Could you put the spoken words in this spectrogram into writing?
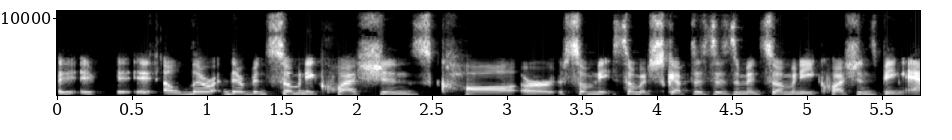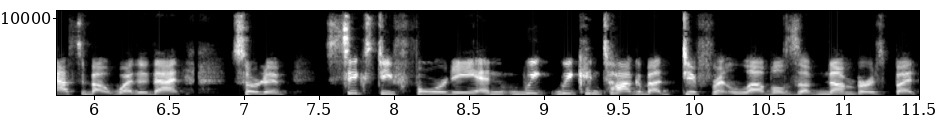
it, it, it, there there have been so many questions call or so many so much skepticism and so many questions being asked about whether that sort of 60-40 and we we can talk about different levels of numbers, but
